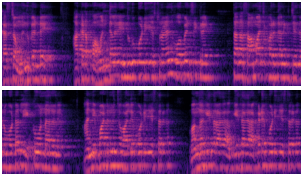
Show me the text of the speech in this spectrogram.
కష్టం. ఎందుకంటే అక్కడ పవన్ కళ్యాణ్ ఎందుకు పోటీ చేస్తున్నాడు అనేది ఓపెన్ సీక్రెట్. తన సామాజిక వర్గానికి చెందిన ఓటర్లు ఎక్కువ ఉన్నారని. అన్ని పార్టీల నుంచి వాళ్ళే పోటీ చేస్తారుగా. వంగ గీత గీత గారు అక్కడే పోటీ చేస్తారుగా.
